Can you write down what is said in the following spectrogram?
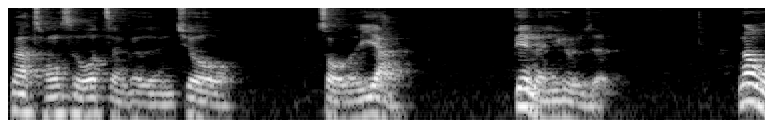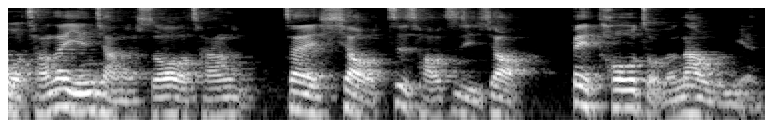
那从此我整个人就走了样，变了一个人。那我常在演讲的时候，常在笑，自嘲自己叫被偷走的那五年。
